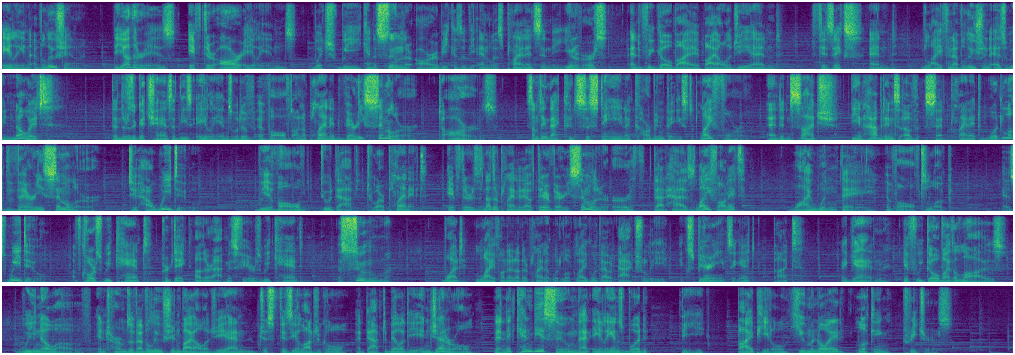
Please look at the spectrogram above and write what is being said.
alien evolution. The other is if there are aliens, which we can assume there are because of the endless planets in the universe, and if we go by biology and physics and life and evolution as we know it, then there's a good chance that these aliens would have evolved on a planet very similar to ours, something that could sustain a carbon based life form. And in such, the inhabitants of said planet would look very similar to how we do. We evolved to adapt to our planet. If there's another planet out there very similar to Earth that has life on it, why wouldn't they evolve to look as we do? Of course, we can't predict other atmospheres. We can't assume what life on another planet would look like without actually experiencing it. But again, if we go by the laws we know of in terms of evolution, biology, and just physiological adaptability in general, then it can be assumed that aliens would be bipedal, humanoid looking creatures.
